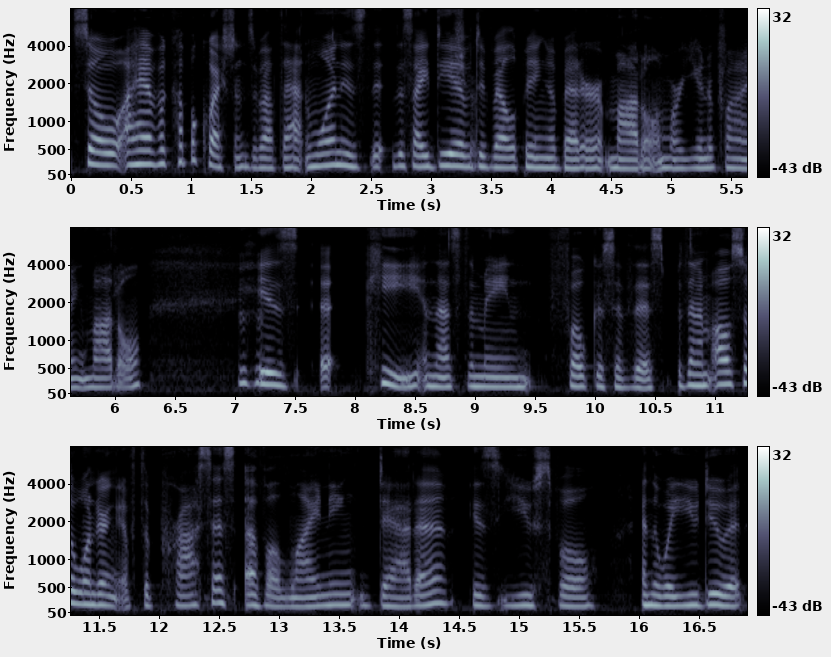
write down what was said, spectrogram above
So, I have a couple questions about that. And one is th- this idea sure. of developing a better model, a more unifying model. Mm-hmm. Is uh, key, and that's the main focus of this. But then I'm also wondering if the process of aligning data is useful and the way you do it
